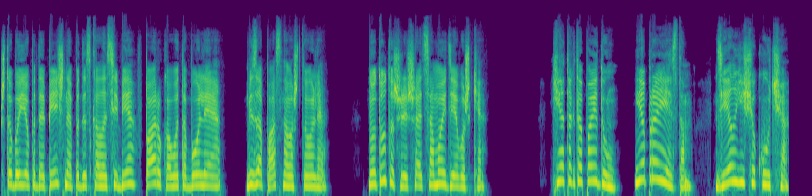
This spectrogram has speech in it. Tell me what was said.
чтобы ее подопечная подыскала себе в пару кого-то более безопасного, что ли. Но тут уж решать самой девушке. «Я тогда пойду. Я проездом. Дел еще куча.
